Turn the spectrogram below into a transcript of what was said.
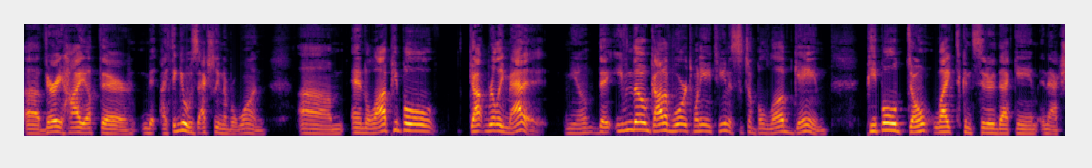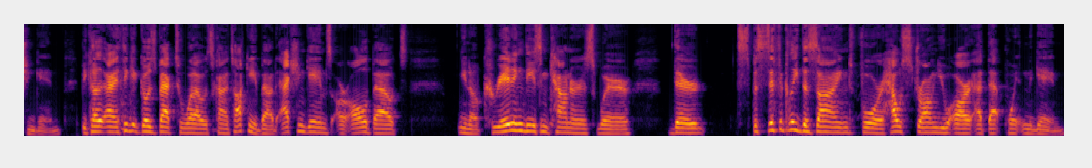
uh, very high up there. I think it was actually number one. Um, and a lot of people got really mad at it. You know, they, even though God of War 2018 is such a beloved game, people don't like to consider that game an action game because I think it goes back to what I was kind of talking about. Action games are all about, you know, creating these encounters where they're specifically designed for how strong you are at that point in the game.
